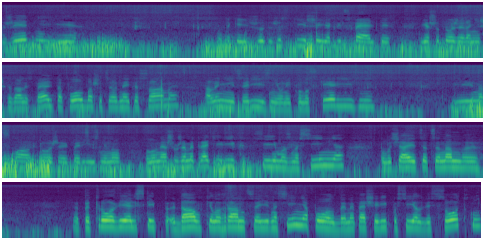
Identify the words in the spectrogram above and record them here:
житній і такий жорсткіший, як від спельти. Є, що теж раніше казали спельта, полба, що це одне й те саме. Але ні, це різні, вони колоски різні. І на смак теж якби різні. Ну, головне, що вже ми третій рік сіємо з насіння. Получається, це нам е, Петро Вєльський дав кілограм цієї насіння полби. Ми перший рік посіяли десь сотку,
